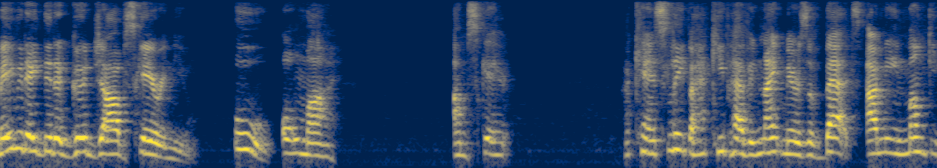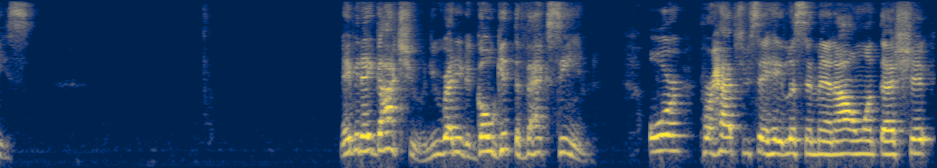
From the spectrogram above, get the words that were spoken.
Maybe they did a good job scaring you. Ooh, oh my. I'm scared. I can't sleep. I keep having nightmares of bats. I mean, monkeys. Maybe they got you and you ready to go get the vaccine. Or perhaps you say, hey, listen, man, I don't want that shit.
